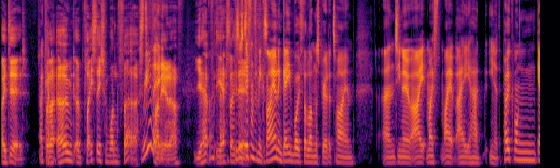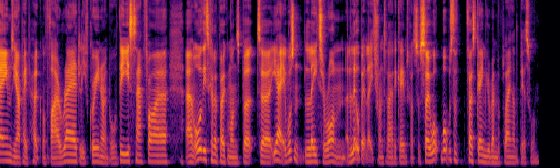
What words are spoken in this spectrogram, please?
I did. Okay. But I owned a PlayStation 1 first. Really? Funny enough. Yep, yes, I did. because it's different for me because I owned a Game Boy for the longest period of time, and you know I my my I had you know the Pokemon games. You know I played Pokemon Fire Red, Leaf Green. I remember all these Sapphire, um, all these kind of Pokemons. But uh, yeah, it wasn't later on, a little bit later on, until I had a games console. So what what was the first game you remember playing on the PS One?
